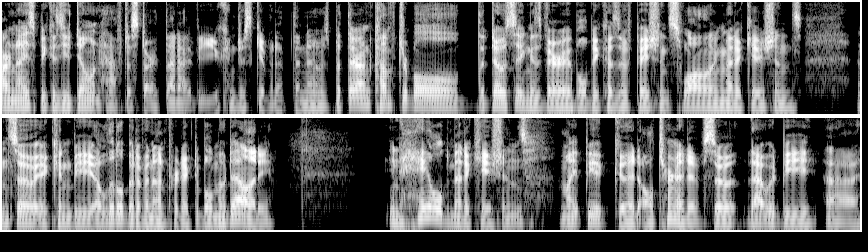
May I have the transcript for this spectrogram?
are nice because you don't have to start that IV. You can just give it up the nose, but they're uncomfortable. The dosing is variable because of patients swallowing medications. And so it can be a little bit of an unpredictable modality. Inhaled medications might be a good alternative. So that would be uh,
